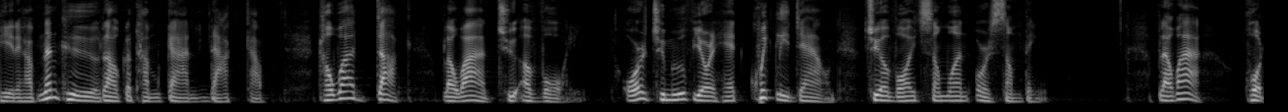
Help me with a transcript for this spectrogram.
ทีนะครับ นั่นคือเรากระทำการ duck ครับคาว่า duck แปลว่า to avoid or to move your head quickly down to avoid someone or something แปลว่า หด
